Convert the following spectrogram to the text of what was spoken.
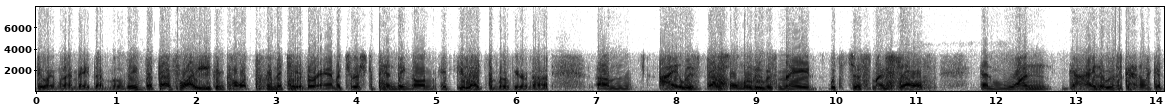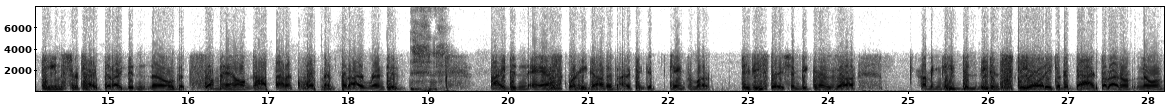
doing when I made that movie, but that's why you can call it primitive or amateurish, depending on if you like the movie or not. Um, I was that whole movie was made with just myself and one guy that was kind of like a teamster type that I didn't know that somehow got that equipment that I rented. I didn't ask where he got it. I think it came from a TV station because uh I mean, he didn't he didn't steal it. He took it back, but I don't know if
